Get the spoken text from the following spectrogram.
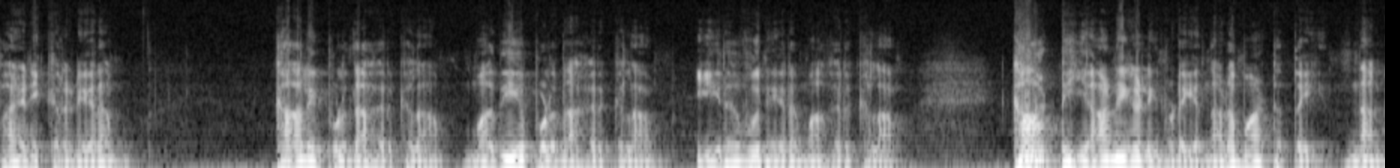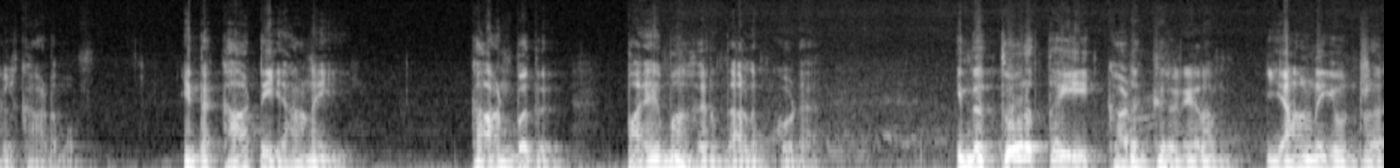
பயணிக்கிற நேரம் காலை பொழுதாக இருக்கலாம் மதிய பொழுதாக இருக்கலாம் இரவு நேரமாக இருக்கலாம். காட்டு யானைகளினுடைய நடமாட்டத்தை நாங்கள் காணுவோம். இந்த காட்டு யானை காண்பது பயமாக இருந்தாலும் கூட இந்த தூரத்தை கடக்கிற நேரம் யானை ஒன்றை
